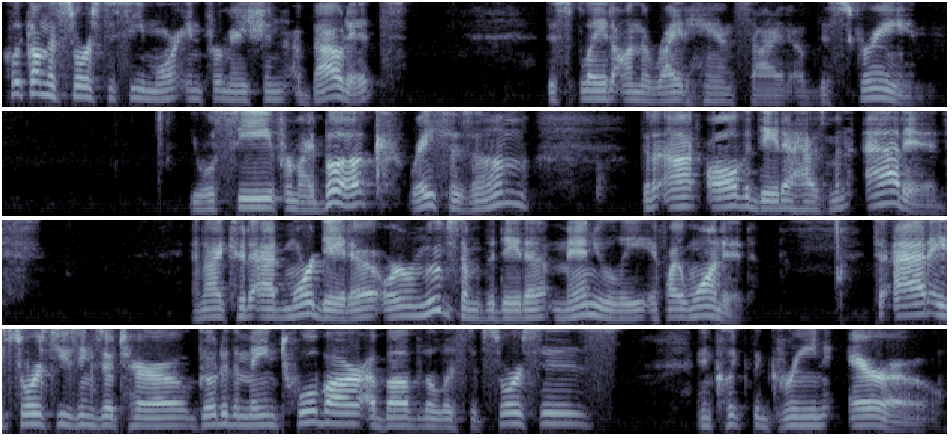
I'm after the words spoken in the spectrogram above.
Click on the source to see more information about it displayed on the right-hand side of the screen. You will see for my book, Racism, that not all the data has been added. And I could add more data or remove some of the data manually if I wanted. To add a source using Zotero, go to the main toolbar above the list of sources and click the green arrow,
